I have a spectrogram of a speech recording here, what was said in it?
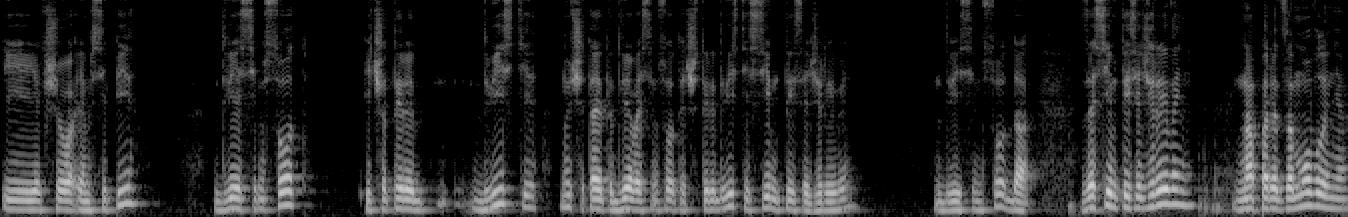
І якщо MCP 2700 і 4200, ну, читайте 2800 і 4200, 7000 гривень. 2700, да. За 7 тисяч гривень на передзамовлення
